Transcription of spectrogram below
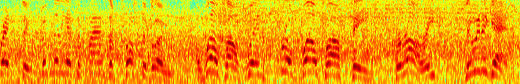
red suit familiar to fans across the globe. A world-class win for a world-class team. Ferrari do it again.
